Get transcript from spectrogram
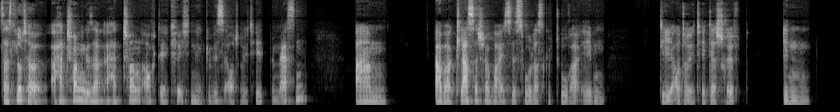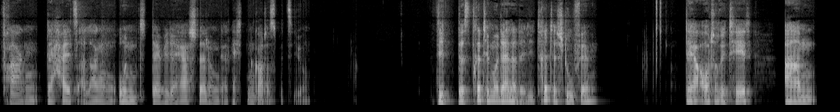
Das heißt, Luther hat schon gesagt, hat schon auch der Kirche eine gewisse Autorität bemessen, ähm, aber klassischerweise ist Sola Scriptura eben die Autorität der Schrift in Fragen der Heilserlangung und der Wiederherstellung der rechten Gottesbeziehung. Die, das dritte Modell oder die dritte Stufe der Autorität, ähm,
